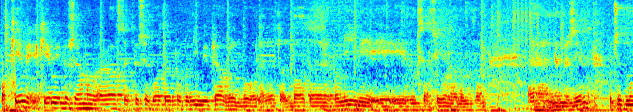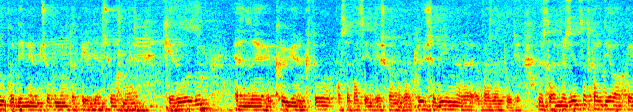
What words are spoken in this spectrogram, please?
Po kemi, kemi për shumë raste të që bëhet edhe përpunimi i plagëve të bërë, do thotë bëhet edhe përpunimi i luksacioneve me thënë imobilizim, po gjithmonë në koordinim qoftë me ortopedin, qoftë me kirurgun, edhe kryen këtu, pastaj pacienti shkon edhe kryen shërbimin edhe vazhdon tutje. Ndërsa emergjencat kardiake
